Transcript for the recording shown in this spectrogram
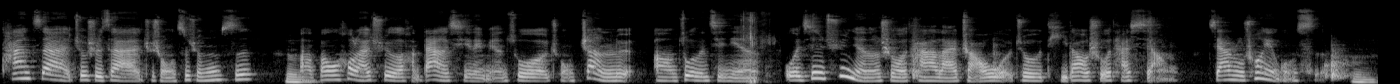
他在就是在这种咨询公司啊，包括后来去了很大的企业里面做这种战略。嗯，做了几年。我记得去年的时候，他来找我，就提到说他想加入创业公司。嗯，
